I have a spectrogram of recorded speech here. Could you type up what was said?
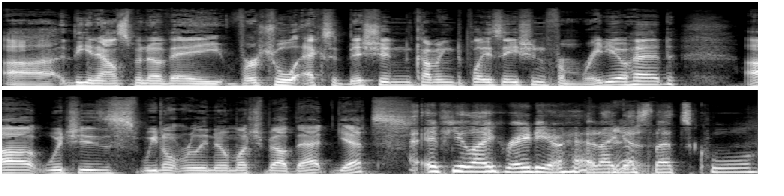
uh, the announcement of a virtual exhibition coming to PlayStation from Radiohead, uh, which is we don't really know much about that yet. If you like Radiohead, I yeah. guess that's cool.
